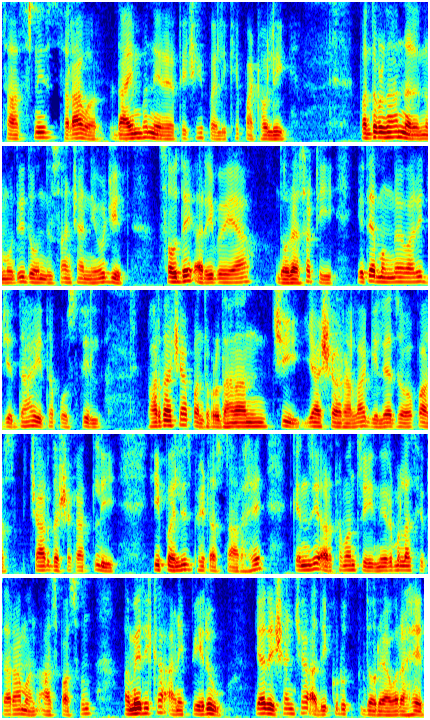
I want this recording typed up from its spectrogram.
चाचणी स्तरावर डाळिंब निर्यातीची पहिली खेप पाठवली. पंतप्रधान नरेंद्र मोदी दोन दिवसांच्या नियोजित सौदी अरेबिया दौऱ्यासाठी येत्या मंगळवारी जिद्दा इथं पोहोचतील. भारताच्या पंतप्रधानांची या शहराला गेल्या जवळपास चार दशकातली ही पहिलीच भेट असणार आहे. केंद्रीय अर्थमंत्री निर्मला सीतारामन आजपासून अमेरिका आणि पेरू या देशांच्या अधिकृत दौऱ्यावर आहेत.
